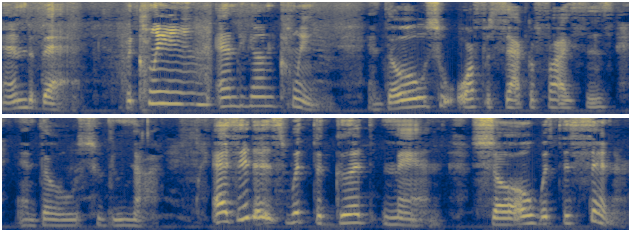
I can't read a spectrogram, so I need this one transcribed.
and the bad, the clean and the unclean, and those who offer sacrifices and those who do not. As it is with the good man, so with the sinner.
